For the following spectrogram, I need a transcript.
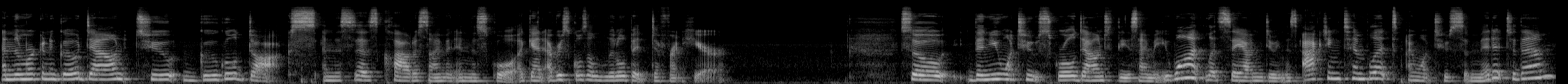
and then we're going to go down to Google Docs. And this says cloud assignment in the school. Again, every school is a little bit different here. So then you want to scroll down to the assignment you want. Let's say I'm doing this acting template. I want to submit it to them.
